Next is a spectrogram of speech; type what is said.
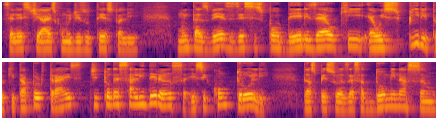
celestiais, como diz o texto ali. Muitas vezes esses poderes é o que é o espírito que está por trás de toda essa liderança, esse controle das pessoas, essa dominação,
